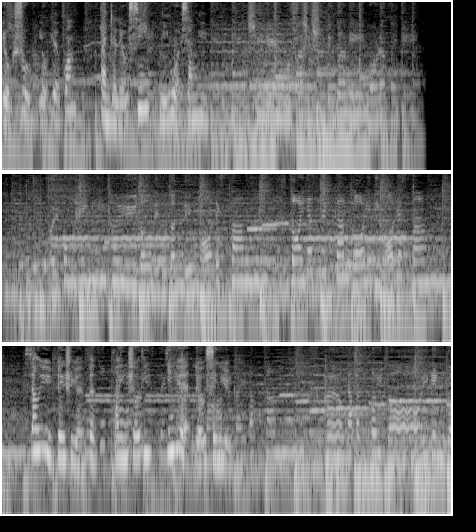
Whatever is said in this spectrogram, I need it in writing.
有树有月光，伴着流星，你我相遇。随风轻轻吹到你步进了我的心，在一息间改变我一生。相遇便是缘分，欢迎收听音乐流星雨。也不需再惊惧风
